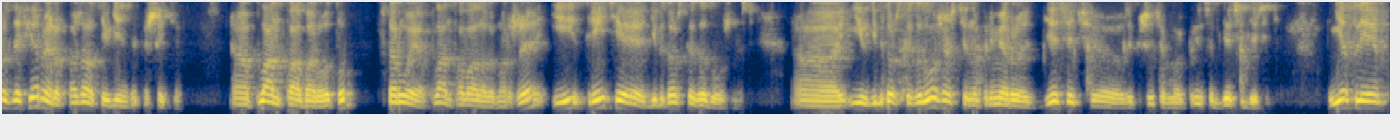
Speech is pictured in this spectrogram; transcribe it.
раз для фермеров, пожалуйста, Евгений, запишите. Э, план по обороту, второе – план по валовой марже, и третье – дебиторская задолженность. Э, и в дебиторской задолженности, например, 10, э, запишите мой принцип 10-10. Если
